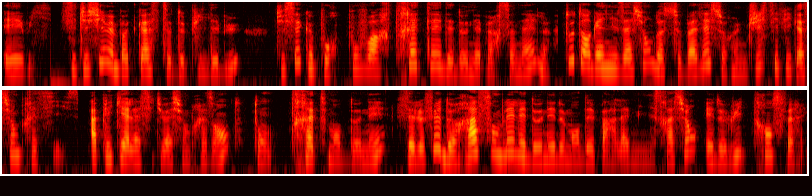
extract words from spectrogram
Et oui, si tu suis mes podcasts depuis le début, tu sais que pour pouvoir traiter des données personnelles, toute organisation doit se baser sur une justification précise. Appliquée à la situation présente, ton traitement de données, c'est le fait de rassembler les données demandées par l'administration et de lui transférer.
